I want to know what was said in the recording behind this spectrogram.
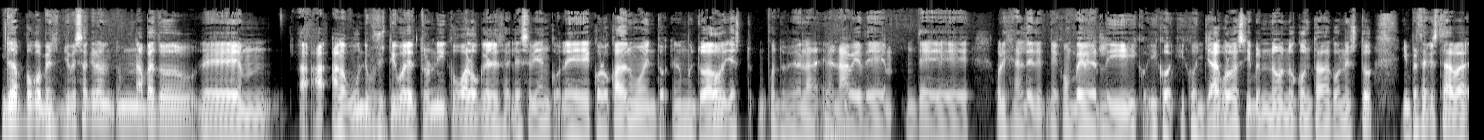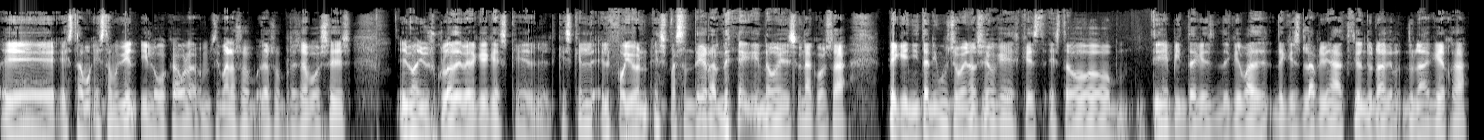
Yo tampoco, yo pensaba que era un aparato de, algún dispositivo electrónico o algo que les, habían eh, colocado en un momento en un momento dado, ya cuando en la, en la nave de, original de, con Beverly y, con, Jack o algo así, pero no, no contaba con esto y parece que estaba eh, está, está muy bien. Y luego claro, la, encima la, la sorpresa pues es, mayúscula de ver que, es que, el, que es que el, follón es bastante grande y no es una cosa pequeñita ni mucho menos, sino que es que esto tiene pinta de que, de que va de, que es la primera acción de una, de una guerra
